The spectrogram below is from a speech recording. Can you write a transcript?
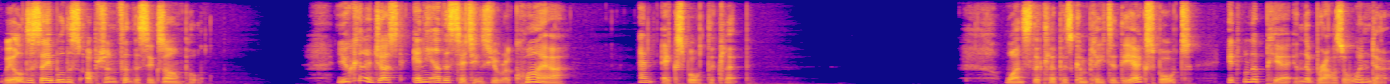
We'll disable this option for this example. You can adjust any other settings you require and export the clip. Once the clip has completed the export, it will appear in the browser window.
